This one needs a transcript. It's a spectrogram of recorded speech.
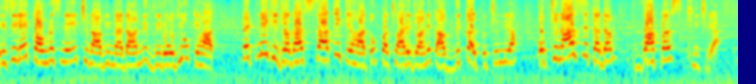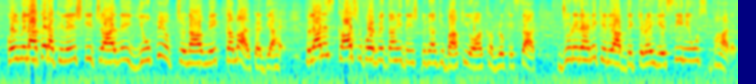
इसीलिए कांग्रेस ने चुनावी मैदान में विरोधियों के हाथ, पिटने की जगह साथी के हाथों पछाड़े जाने का विकल्प चुन लिया। उपचुनाव से कदम वापस खींच लिया। कुल मिलाकर अखिलेश की चाल ने यूपी उपचुनाव में कमाल कर दिया है। फ़िलहाल इस खास रिपोर्ट में इतना ही। देश दुनिया की बाकी और खबरों के साथ जुड़े रहने के लिए आप देखते रहिए सी न्यूज़ भारत।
